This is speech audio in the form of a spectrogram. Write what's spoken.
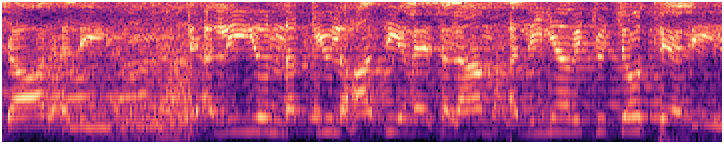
چار علی تے علی و نقی الحادی علیہ السلام علیاں وچو چوتھے علی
